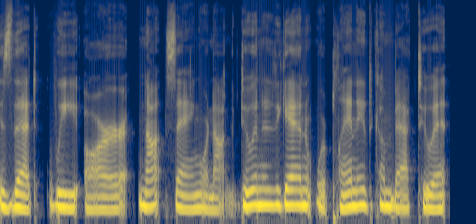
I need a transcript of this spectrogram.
is that we are not saying we're not doing it again. We're planning to come back to it.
